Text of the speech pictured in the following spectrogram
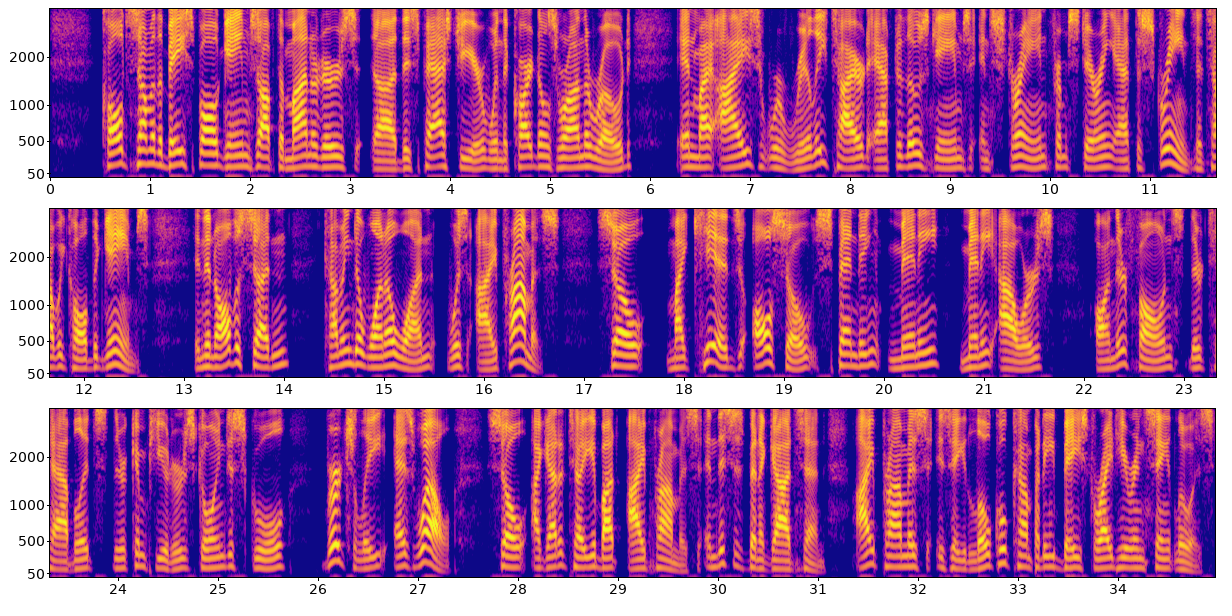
Called some of the baseball games off the monitors uh, this past year when the Cardinals were on the road. And my eyes were really tired after those games and strained from staring at the screens. That's how we called the games. And then all of a sudden, coming to 101 was EyePromise. So my kids also spending many, many hours on their phones, their tablets, their computers, going to school virtually as well. So I got to tell you about EyePromise, and this has been a godsend. EyePromise is a local company based right here in St. Louis.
